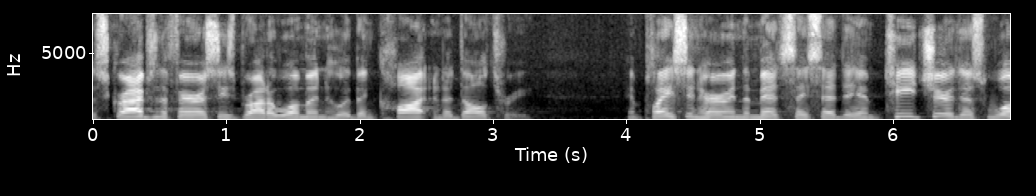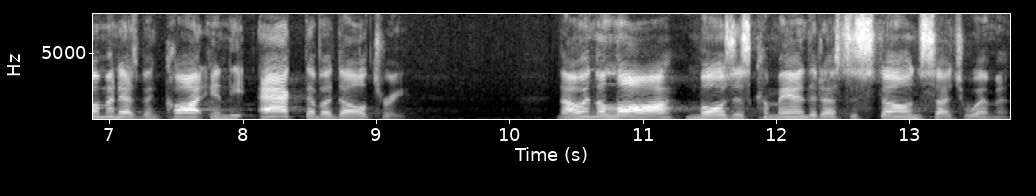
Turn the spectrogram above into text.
The scribes and the Pharisees brought a woman who had been caught in adultery. And placing her in the midst, they said to him, Teacher, this woman has been caught in the act of adultery. Now, in the law, Moses commanded us to stone such women.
